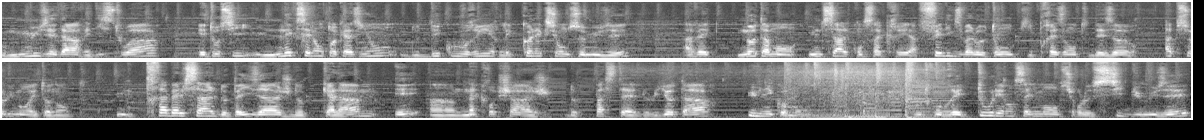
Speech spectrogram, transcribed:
au Musée d'art et d'histoire est aussi une excellente occasion de découvrir les collections de ce musée, avec notamment une salle consacrée à Félix Vallotton qui présente des œuvres absolument étonnantes, une très belle salle de paysages de Calam et un accrochage de pastels de Lyotard unique au monde. Vous trouverez tous les renseignements sur le site du musée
